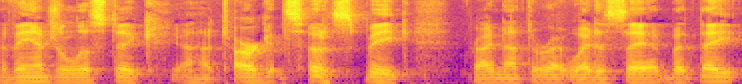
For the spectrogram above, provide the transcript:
evangelistic uh, target, so to speak, probably not the right way to say it, but they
